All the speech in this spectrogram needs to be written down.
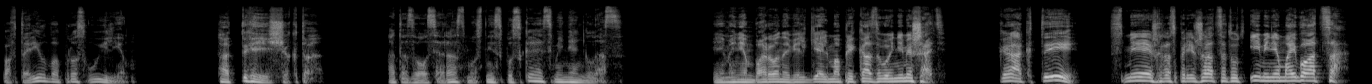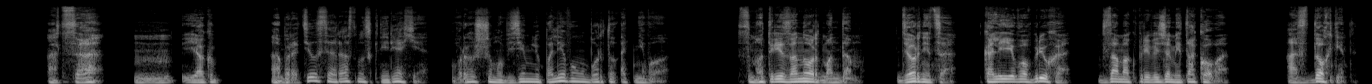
Повторил вопрос Уильям. «А ты еще кто?» Отозвался Расмус, не спуская с меня глаз. «Именем барона Вильгельма приказываю не мешать! Как ты смеешь распоряжаться тут именем моего отца?» «Отца? Якоб...» Обратился Расмус к неряхе, вросшему в землю по левому борту от него. «Смотри за Нордмандом! Дернется, кали его в брюхо, в замок привезем и такого а сдохнет,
